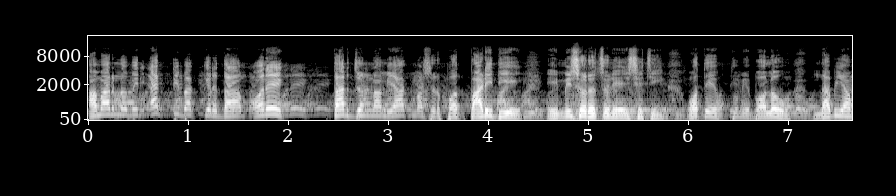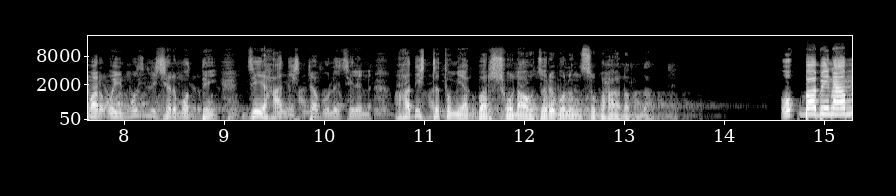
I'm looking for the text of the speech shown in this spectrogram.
আমার নবীর একটি বাক্যের দাম অনেক। তার জন্য আমি এক মাসের পথ পাড়ি দিয়ে এই মিশরে চলে এসেছি। অতএব তুমি বলো, নাবি আমার ওই মজলিসের মধ্যে যে হাদিসটা বলেছিলেন, হাদিসটা তুমি একবার শোনাও, জোরে বলুন সুবহান আল্লাহ উকবা নাম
